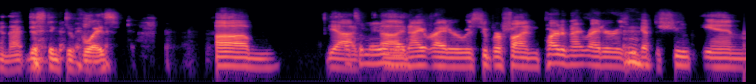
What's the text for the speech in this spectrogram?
in that distinctive voice. Um, yeah, uh, Knight Rider was super fun. Part of Knight Rider is we got to shoot in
